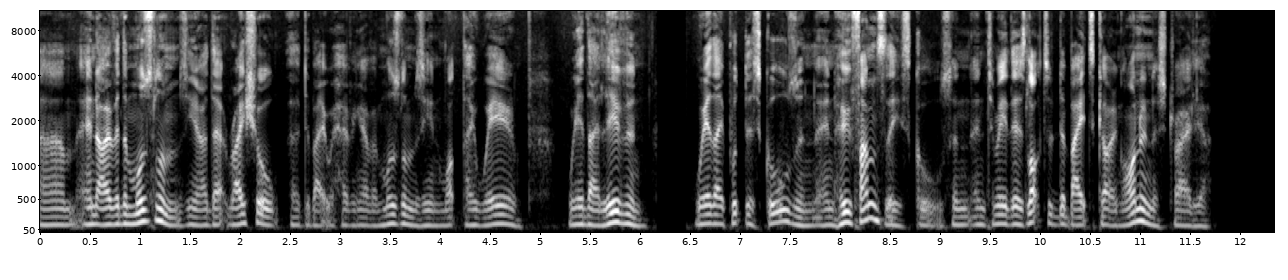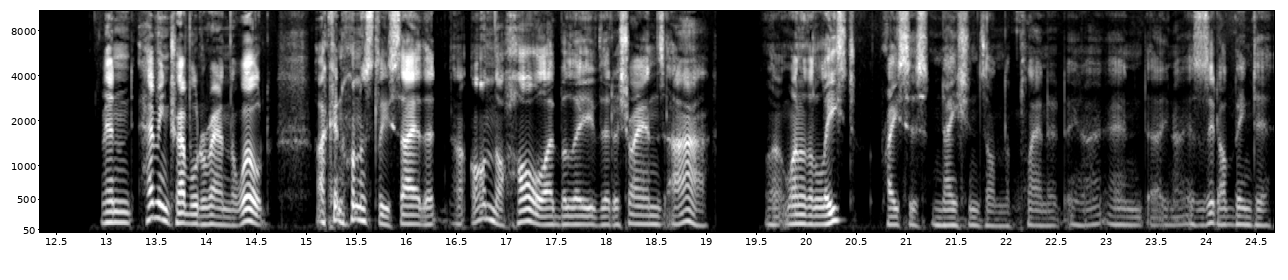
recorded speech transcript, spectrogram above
Um, and over the Muslims, you know, that racial uh, debate we're having over Muslims in what they wear, where they live, and where they put their schools and, and who funds these schools. And, and to me, there's lots of debates going on in Australia and having travelled around the world, I can honestly say that uh, on the whole, I believe that Australians are uh, one of the least racist nations on the planet. You know, and uh, you know, as I said, I've been to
